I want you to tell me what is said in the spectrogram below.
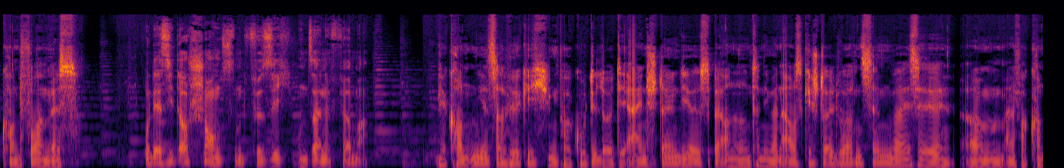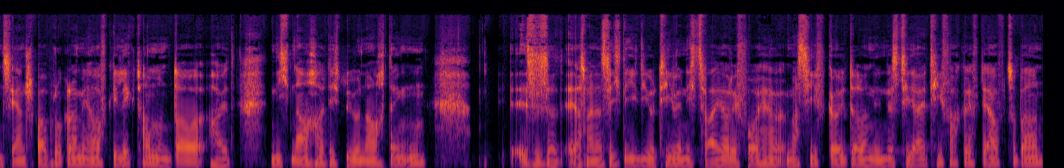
konform ist. Und er sieht auch Chancen für sich und seine Firma wir konnten jetzt auch wirklich ein paar gute Leute einstellen, die jetzt bei anderen Unternehmen ausgestellt worden sind, weil sie ähm, einfach Konzernsparprogramme aufgelegt haben und da halt nicht nachhaltig drüber nachdenken. Es ist halt aus meiner Sicht eine Idiotie, wenn ich zwei Jahre vorher massiv Geld daran investiere, IT-Fachkräfte aufzubauen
